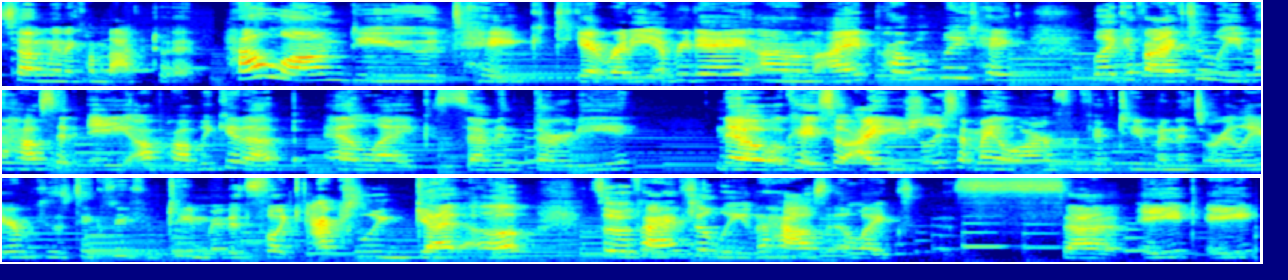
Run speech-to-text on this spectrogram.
so I'm gonna come back to it. How long do you take to get ready every day? Um, I probably take, like if I have to leave the house at 8, I'll probably get up at like 7.30. No, okay, so I usually set my alarm for 15 minutes earlier because it takes me 15 minutes to like actually get up. So if I have to leave the house at like 8, 8,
